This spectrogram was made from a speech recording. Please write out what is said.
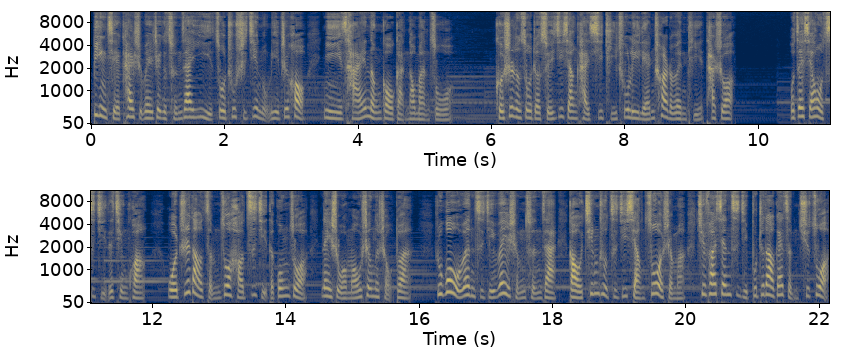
并且开始为这个存在意义做出实际努力之后，你才能够感到满足。可是呢，作者随即向凯西提出了一连串的问题。他说：“我在想我自己的情况，我知道怎么做好自己的工作，那是我谋生的手段。如果我问自己为什么存在，搞清楚自己想做什么，却发现自己不知道该怎么去做，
